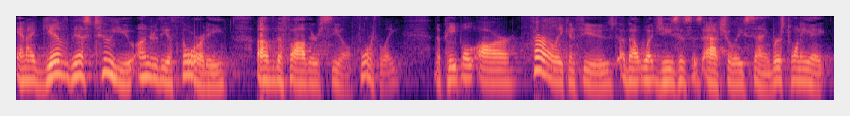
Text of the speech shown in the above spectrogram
and I give this to you under the authority of the Father's seal. Fourthly, the people are thoroughly confused about what Jesus is actually saying. Verse 28.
